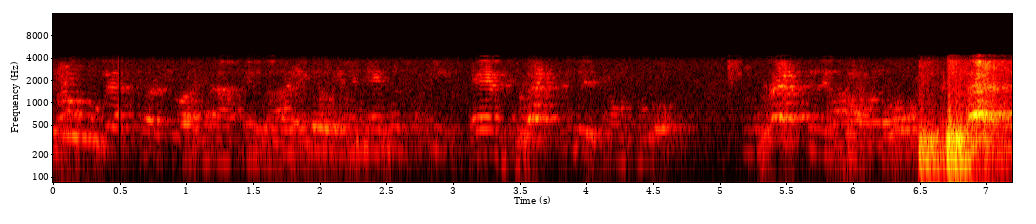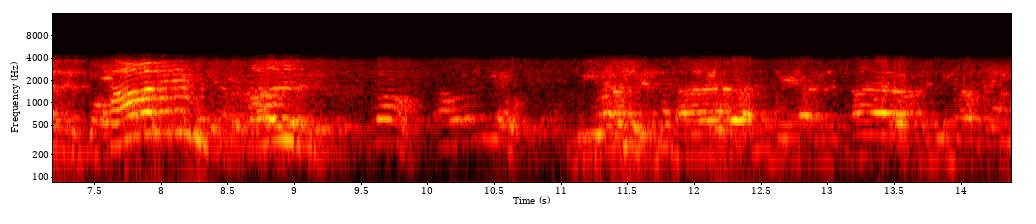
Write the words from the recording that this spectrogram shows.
remove that curse right now in the name of Jesus. And blessing is going to flow. Blessing is going to flow. Blessing is going to flow. We have been tied up, we have been tied up, and we have been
